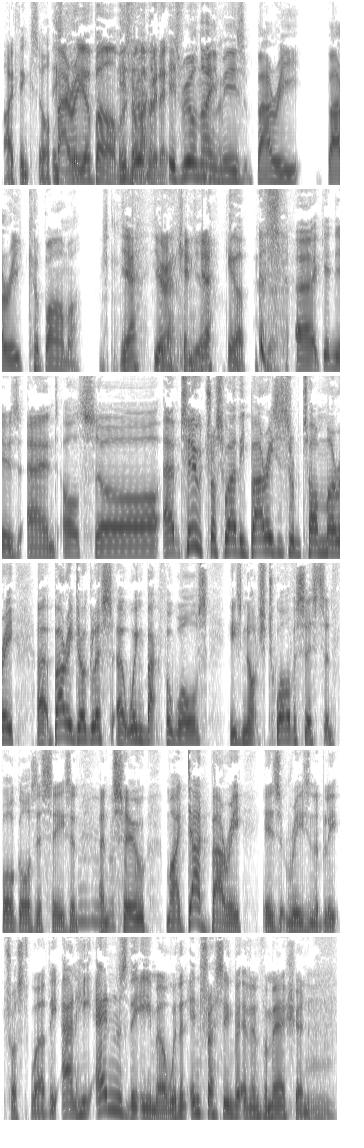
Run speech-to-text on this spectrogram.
I think so. Is Barry it, Obama. His real, his real, name no. is Barry Barry Kabama. Yeah, you yeah, reckon? Yeah. yeah. Uh, good news. And also, um, two trustworthy Barrys is from Tom Murray. Uh, Barry Douglas, uh, wing back for Wolves. He's notched 12 assists and four goals this season. Mm-hmm. And two, my dad, Barry, is reasonably trustworthy. And he ends the email with an interesting bit of information, mm.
